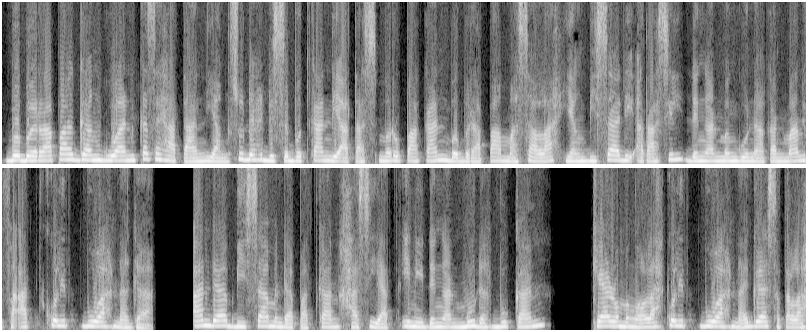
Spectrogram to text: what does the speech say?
Beberapa gangguan kesehatan yang sudah disebutkan di atas merupakan beberapa masalah yang bisa diatasi dengan menggunakan manfaat kulit buah naga. Anda bisa mendapatkan khasiat ini dengan mudah bukan? Carol mengolah kulit buah naga setelah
